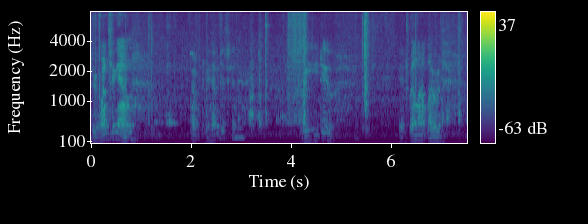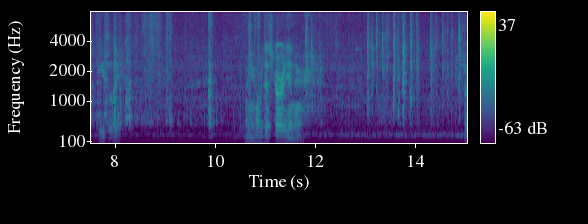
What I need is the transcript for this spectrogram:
to once again, oh, do we have a disc in there? We do. It will not load easily when you have a disc already in there. So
